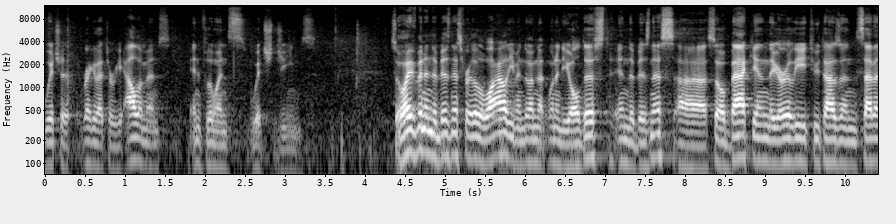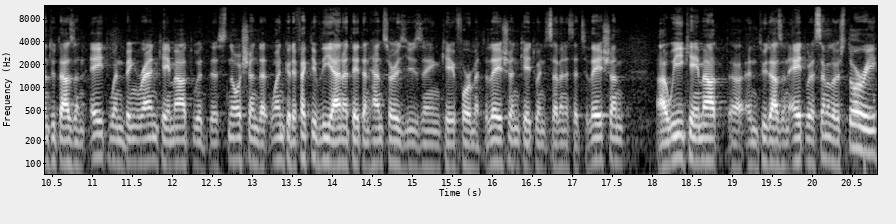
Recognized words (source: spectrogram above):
which regulatory elements influence which genes. So I've been in the business for a little while, even though I'm not one of the oldest in the business. Uh, so back in the early 2007, 2008, when Bing Ren came out with this notion that one could effectively annotate enhancers using K4 methylation, K27 acetylation, uh, we came out uh, in 2008 with a similar story,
